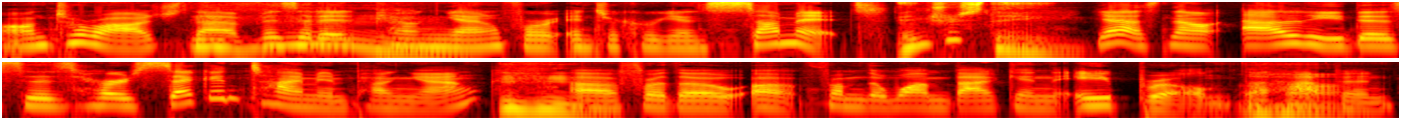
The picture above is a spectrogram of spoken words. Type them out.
entourage that visited Pyongyang for Inter-Korean Summit. Interesting. Yes. Now, Ali, this is her second time in Pyongyang uh, for the uh, from the one back in April that Uh-huh. happened.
